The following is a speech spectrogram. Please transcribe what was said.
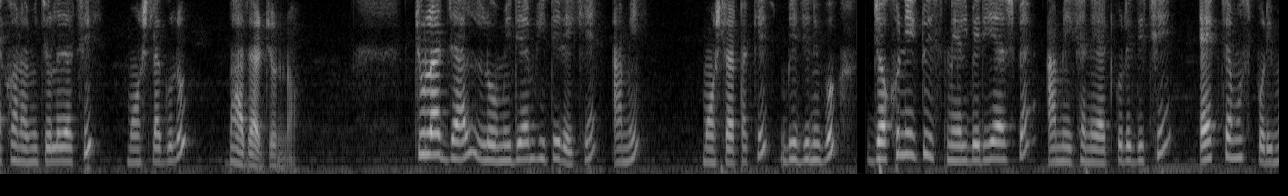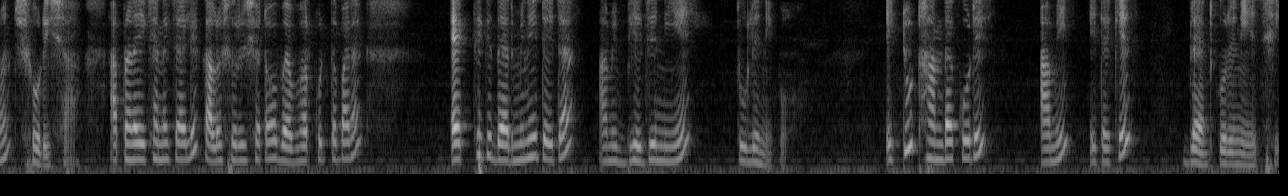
এখন আমি চলে যাচ্ছি মশলাগুলো ভাজার জন্য। চুলার জাল লো মিডিয়াম হিটে রেখে আমি মশলাটাকে ভেজে নিব। যখনই একটু স্মেল বেরিয়ে আসবে, আমি এখানে অ্যাড করে দিচ্ছি এক চামচ পরিমাণ সরিষা। আপনারা এখানে চাইলে কালো সরিষাটাও ব্যবহার করতে পারেন। এক থেকে দেড় মিনিট এটা আমি ভেজে নিয়ে তুলে নিব। একটু ঠান্ডা করে আমি এটাকে ব্ল্যান্ড করে নিয়েছি।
